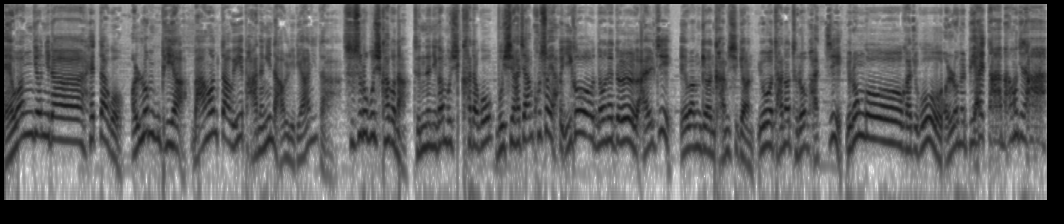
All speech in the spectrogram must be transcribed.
애완견이라 했다고 언론 비하, 망언 따위 반응이 나올 일이 아니다. 스스로 무식하거나, 듣는 이가 무식하다고 무시하지 않고서야, 이거 너네들 알지? 애완견, 감시견, 요 단어 들어봤지? 이런 거 가지고 언론을 비하했다, 망언이다,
